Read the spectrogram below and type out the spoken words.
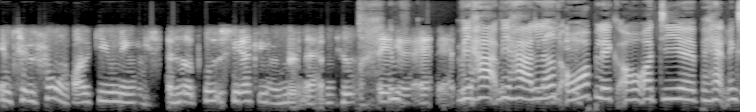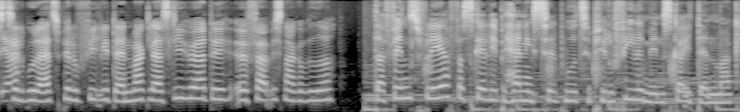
en telefonrådgivning, der hedder Bryd Cirklen, men er den hedder. Ikke, at, Vi har, vi har lavet et overblik over de øh, behandlingstilbud, der er til pædofil i Danmark. Lad os lige høre det, øh, før vi snakker videre. Der findes flere forskellige behandlingstilbud til pædofile mennesker i Danmark.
